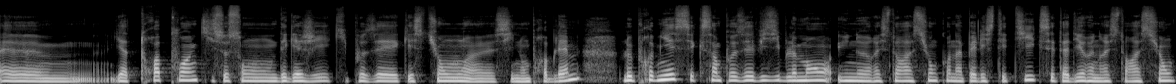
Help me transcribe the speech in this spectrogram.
il y a trois points qui se sont dégagés, qui posaient question, euh, sinon problème. Le premier, c'est que s'imposait visiblement une restauration qu'on appelle esthétique, c'est-à-dire une restauration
